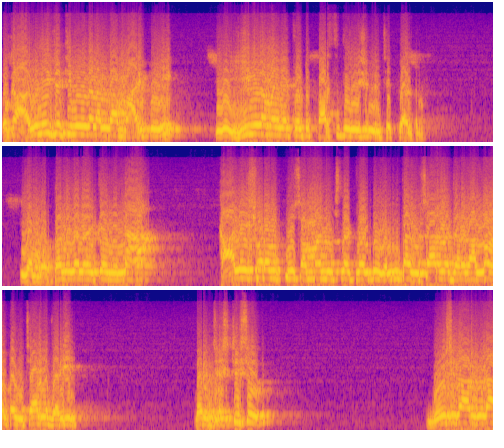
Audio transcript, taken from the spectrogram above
ఒక అవినీతి తిమింగలంగా మారిపోయి ఇక ఈ విధమైనటువంటి పరిస్థితి చేసి నేను చెప్పి అంటున్నాను ఇక మొత్తం అయితే నిన్న కాళేశ్వరంకు సంబంధించినటువంటి ఎంత విచారణ జరగాలో అంత విచారణ జరిగింది. మరి జస్టిస్ ఘోష్ గారు కూడా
